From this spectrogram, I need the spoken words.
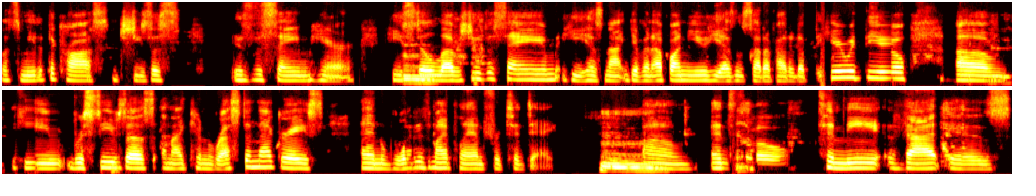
let's meet at the cross. Jesus is the same here. He mm. still loves you the same. He has not given up on you. He hasn't said, I've had it up to here with you. Um, he receives us, and I can rest in that grace. And what is my plan for today? Mm. Um, and so to me, that is,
